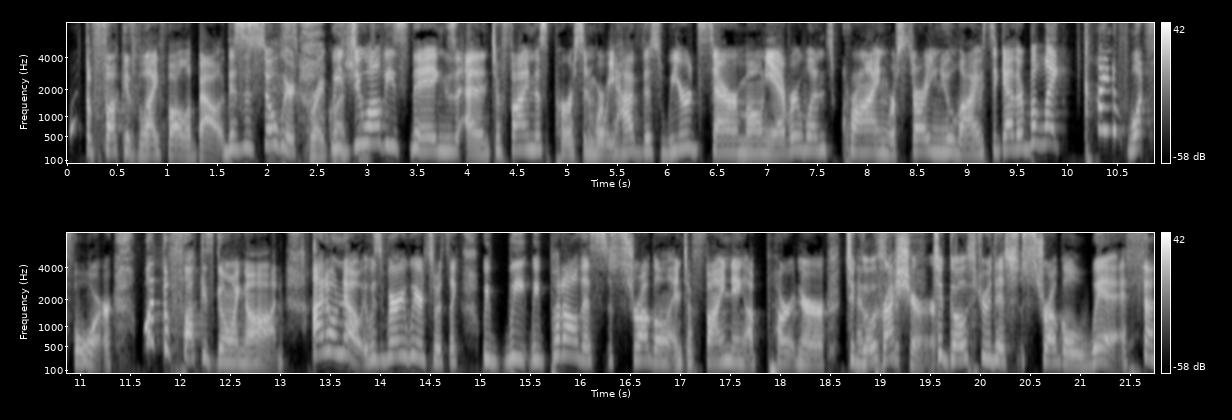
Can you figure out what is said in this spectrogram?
what the fuck is life all about? This is so weird. great we do all these things and to find this person where we have this weird ceremony, everyone's crying, we're starting new lives together, but like kind of what for? What the fuck is going on? I don't know. It was very weird. So it's like we we we put all this struggle into finding a partner to And go pressure. through, to go through this struggle with.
